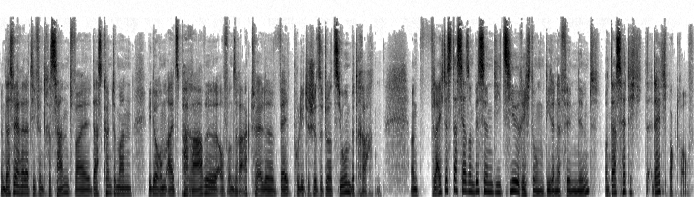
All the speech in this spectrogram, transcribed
Und das wäre relativ interessant, weil das könnte man wiederum als Parabel auf unsere aktuelle weltpolitische Situation betrachten. Und vielleicht ist das ja so ein bisschen die Zielrichtung, die dann der Film nimmt. Und das hätte ich, da hätte ich Bock drauf.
